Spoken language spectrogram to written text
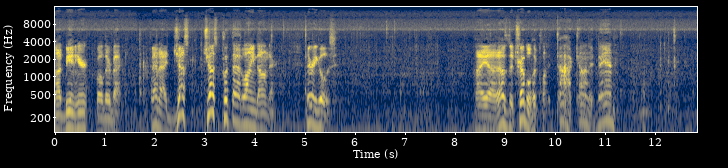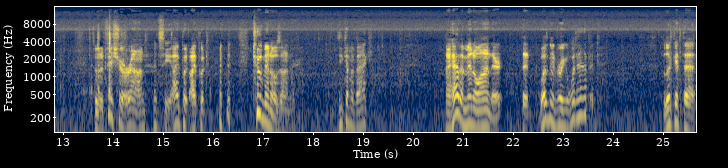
not being here. Well, they're back. And I just just put that line down there. There he goes. I uh, that was the treble hook line. Doggone it, man. So the fish are around. Let's see. I put I put two minnows on there. Is he coming back? I had a minnow on there that wasn't very good. What happened? Look at that.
